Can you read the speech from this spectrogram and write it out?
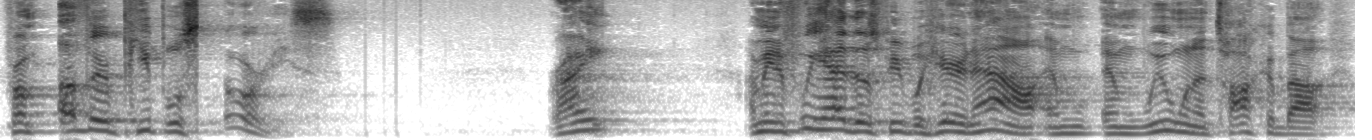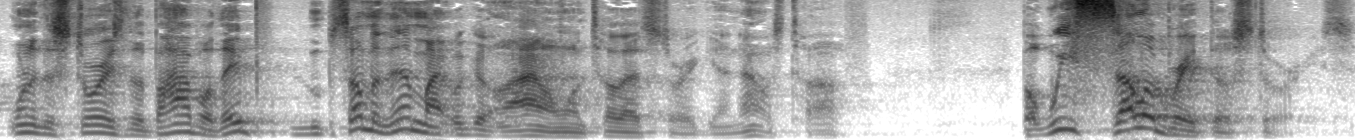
from other people's stories, right? I mean, if we had those people here now and, and we want to talk about one of the stories of the Bible, they, some of them might go, I don't want to tell that story again. That was tough. But we celebrate those stories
